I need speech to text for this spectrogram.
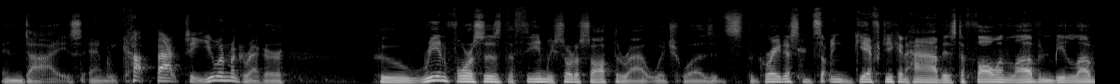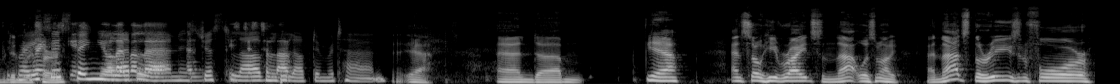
and dies. And we cut back to Ewan McGregor, who reinforces the theme we sort of saw throughout, which was it's the greatest something gift you can have is to fall in love and be loved The in return. The greatest thing you'll you'll ever ever learn learn is and just to is just love to and love. be loved in return. Yeah. And um yeah. And so he writes and that was my and that's the reason for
